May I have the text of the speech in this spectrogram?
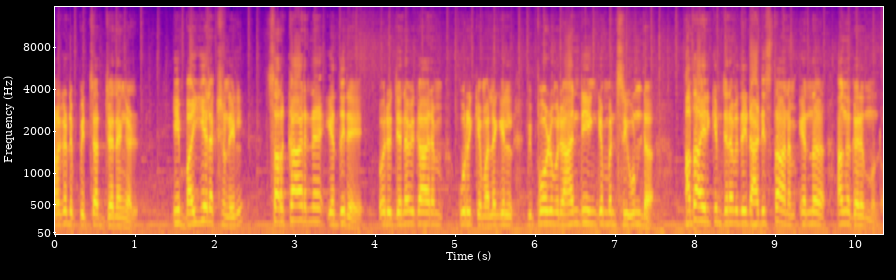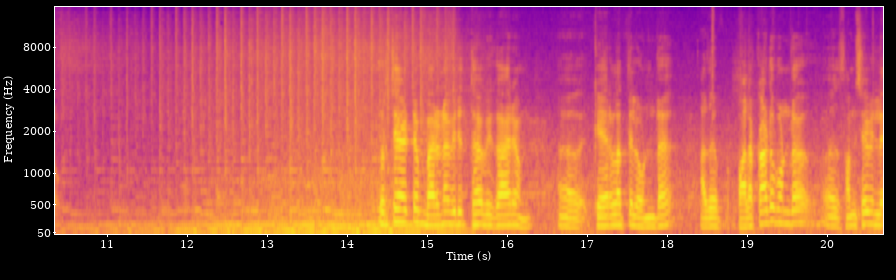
പ്രകടിപ്പിച്ച ജനങ്ങൾ ഈ ബൈ ഇലക്ഷനിൽ സർക്കാരിന് എതിരെ ഒരു ജനവികാരം കുറിക്കും. അല്ലെങ്കിൽ ഇപ്പോഴും ഒരു ആന്റി ഇൻകംബൻസി ഉണ്ട്. അതായിരിക്കും ജനവിധിയുടെ അടിസ്ഥാനം എന്ന് അങ്ങ് കരുതുന്നുണ്ടോ? തീർച്ചയായിട്ടും ഭരണവിരുദ്ധ വികാരം കേരളത്തിലുണ്ട്. അത് പാലക്കാടുമുണ്ട് സംശയമില്ല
